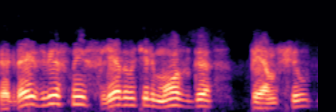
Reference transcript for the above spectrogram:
Когда известный исследователь мозга Пенфилд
